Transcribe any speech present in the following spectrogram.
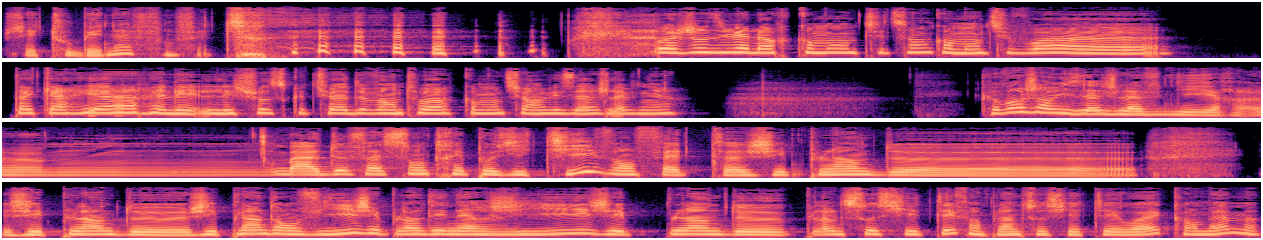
c'est tout bénef, en fait. Aujourd'hui, alors, comment tu te sens? Comment tu vois euh, ta carrière et les, les choses que tu as devant toi? Comment tu envisages l'avenir? Comment j'envisage l'avenir? Euh, Bah, de façon très positive, en fait. J'ai plein de, j'ai plein de, j'ai plein d'envie, j'ai plein d'énergie, j'ai plein de, plein de sociétés, enfin plein de sociétés, ouais, quand même.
